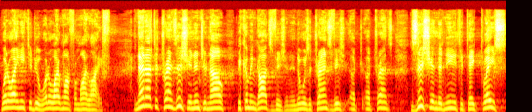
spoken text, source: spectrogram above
What do I need to do? What do I want for my life? And then had to transition into now becoming God's vision. And there was a, transvision, a, a transition that needed to take place,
